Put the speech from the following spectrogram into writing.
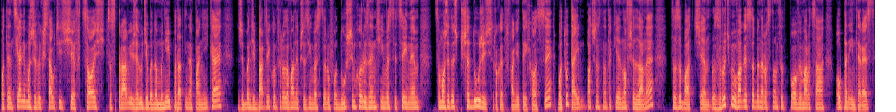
potencjalnie może wykształcić się w coś, co sprawi, że ludzie będą mniej podatni na panikę, że będzie bardziej kontrolowany przez inwestorów o dłuższym horyzoncie inwestycyjnym, co może też przedłużyć trochę trwanie tej hossy, bo tutaj, patrząc na takie nowsze dane, to zobaczcie, zwróćmy uwagę sobie na rosnący od połowy marca open interest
